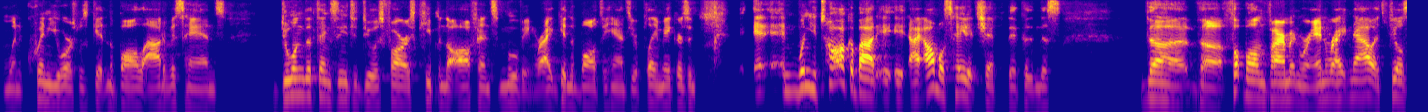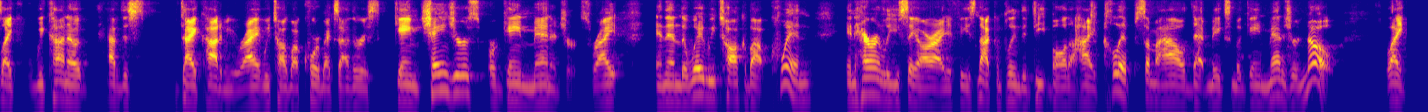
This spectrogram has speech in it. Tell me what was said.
when Quinn Ewers was getting the ball out of his hands, doing the things they need to do as far as keeping the offense moving, right, getting the ball to hands of your playmakers. And and, and when you talk about it, it, I almost hate it, Chip, because in this the the football environment we're in right now, it feels like we kind of have this dichotomy, right? We talk about quarterbacks either as game changers or game managers, right? And then the way we talk about Quinn, inherently you say, all right, if he's not completing the deep ball to high clip, somehow that makes him a game manager. No, like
